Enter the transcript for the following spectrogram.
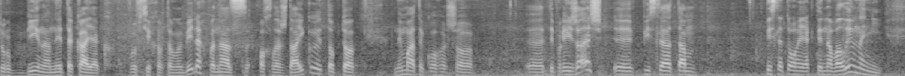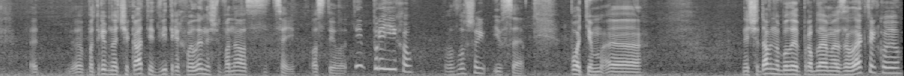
турбіна не така, як в усіх автомобілях, вона з охлаждайкою, тобто нема такого, що е, ти приїжджаєш е, після там, після того, як ти навалив на ній, е, е, потрібно чекати 2-3 хвилини, щоб вона ос- цей, остила. Ти приїхав, глушив і все. Потім е, нещодавно були проблеми з електрикою.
